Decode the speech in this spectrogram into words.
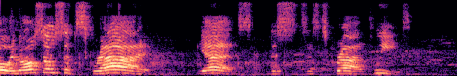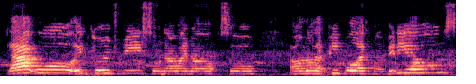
Oh, and also subscribe. Yes, just subscribe, please that will encourage me so now I know so I'll know that people like my videos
